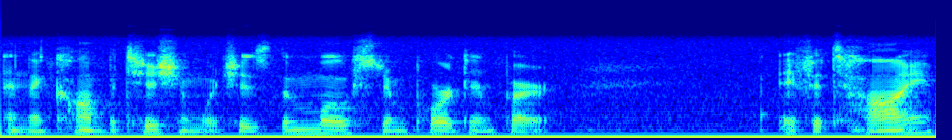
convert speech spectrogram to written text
and the competition which is the most important part. If it's high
